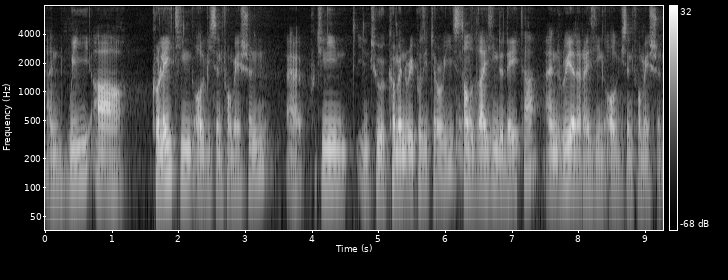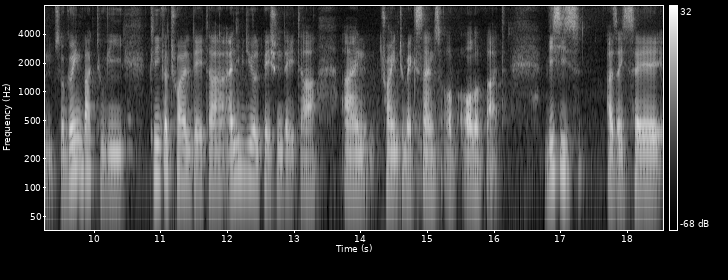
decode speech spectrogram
and we are collating all this information, uh, putting it into a common repository, mm-hmm. standardizing the data and reanalyzing all this information. So going back to the clinical trial data, individual patient data, and trying to make sense of all of that. This is, as I say,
